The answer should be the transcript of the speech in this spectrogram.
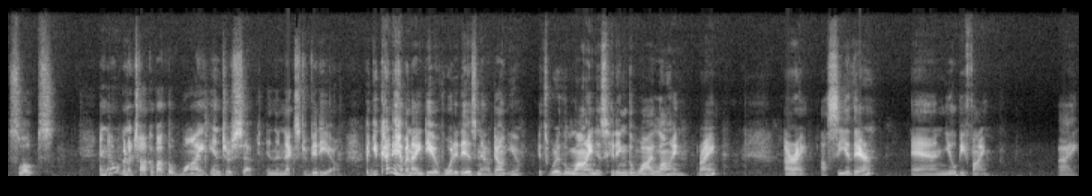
slopes. And now we're going to talk about the y-intercept in the next video. But you kind of have an idea of what it is now, don't you? It's where the line is hitting the y line, right? All right, I'll see you there, and you'll be fine. Bye.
